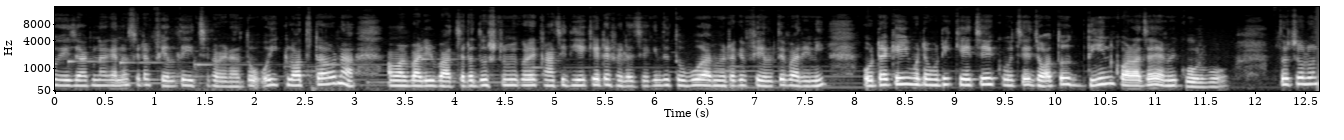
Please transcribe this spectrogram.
হয়ে যাক না কেন, সেটা ফেলতে ইচ্ছে করে না তো ওই ক্লথটাও না আমার বাড়ির বাচ্চাটা দুষ্টুমি করে কাঁচি দিয়ে কেটে ফেলেছে, কিন্তু তবুও আমি ওটাকে ফেলতে পারিনি ওটাকেই মোটামুটি কেচে, কোচে যত দিন করা যায় আমি করব। তো চলুন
